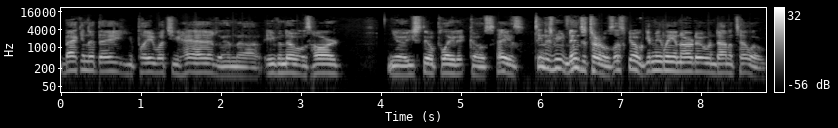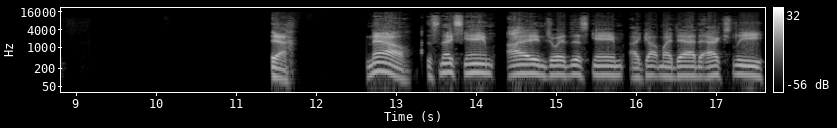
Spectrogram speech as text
back in the day, you played what you had, and uh, even though it was hard, you know, you still played it because hey, it's Teenage Mutant Ninja Turtles. Let's go, give me Leonardo and Donatello. Yeah. Now, this next game, I enjoyed this game. I got my dad to actually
